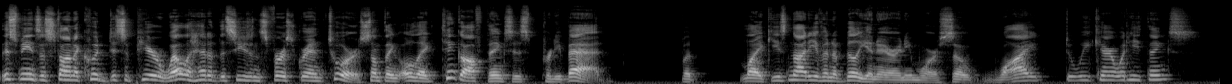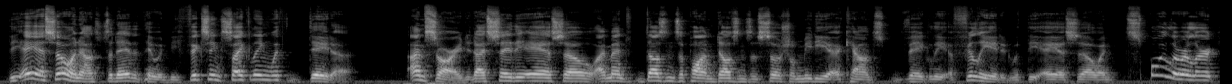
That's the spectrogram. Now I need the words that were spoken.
This means Astana could disappear well ahead of the season's first Grand Tour, something Oleg Tinkoff thinks is pretty bad. But, like, he's not even a billionaire anymore, so why do we care what he thinks? The ASO announced today that they would be fixing cycling with data. I'm sorry, did I say the ASO? I meant dozens upon dozens of social media accounts vaguely affiliated with the ASO, and spoiler alert,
